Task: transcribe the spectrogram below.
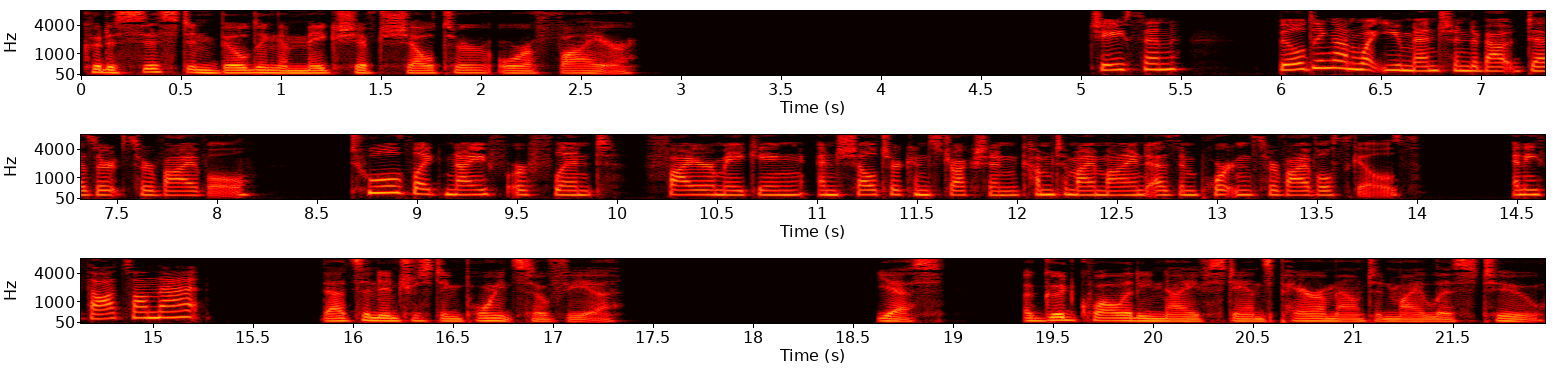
could assist in building a makeshift shelter or a fire. Jason, building on what you mentioned about desert survival, tools like knife or flint, fire making, and shelter construction come to my mind as important survival skills. Any thoughts on that? That's an interesting point, Sophia. Yes, a good quality knife stands paramount in my list, too.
